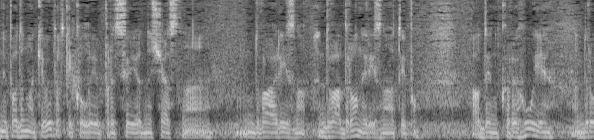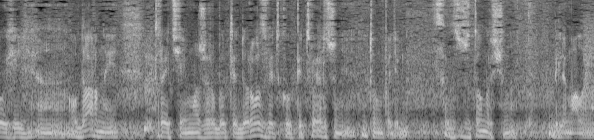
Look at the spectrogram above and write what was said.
Непоодинокі випадки, коли працює одночасно два, різно, два дрони різного типу. Один коригує, другий е, ударний, третій може робити дорозвідку, підтвердження і тому подібне. Це Житомирщина біля Малина.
